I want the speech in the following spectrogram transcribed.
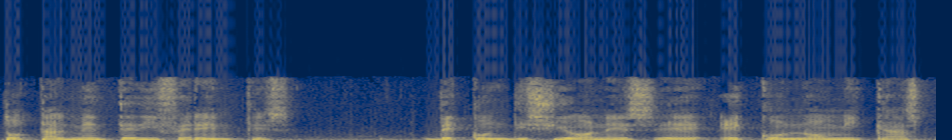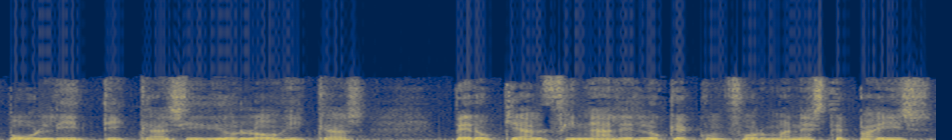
totalmente diferentes de condiciones eh, económicas, políticas, ideológicas, pero que al final es lo que conforman este país.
